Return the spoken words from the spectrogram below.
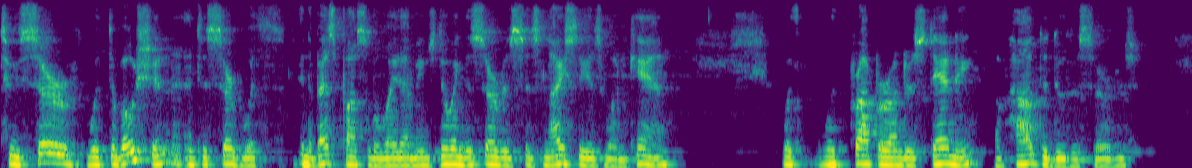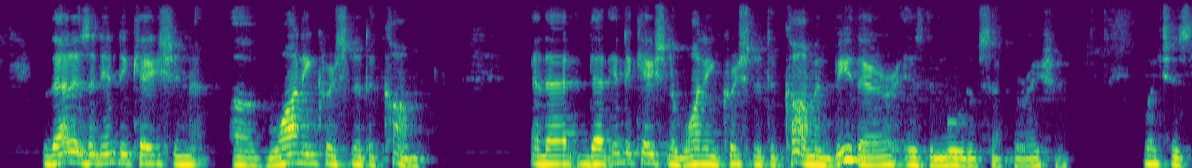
to serve with devotion and to serve with in the best possible way, that means doing the service as nicely as one can, with, with proper understanding of how to do the service. That is an indication of wanting Krishna to come. And that, that indication of wanting Krishna to come and be there is the mood of separation which is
